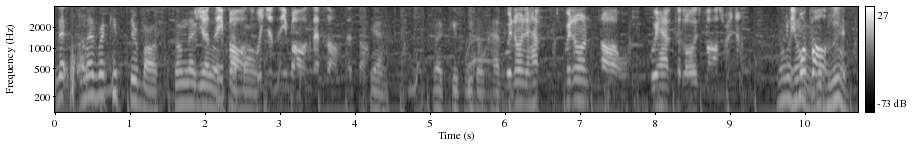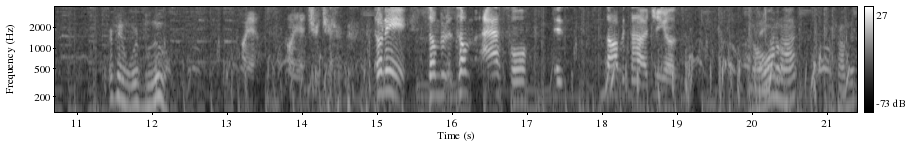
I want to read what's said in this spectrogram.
Let let red keep their balls. Don't let we just need have balls. We just need balls. That's all. That's all. Yeah. Like if we don't have. We don't have. We don't. Oh, we have the lowest balls right now. No, we need don't. more We're balls. blue. Irvin, we're blue. Oh yeah. Oh yeah. True. True. Tony, some some asshole is sabotaging us. No, I'm not. I promise.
